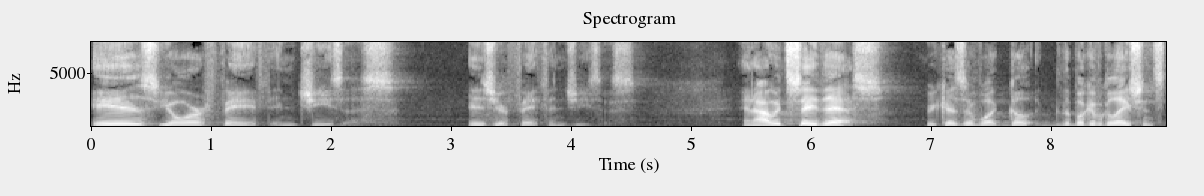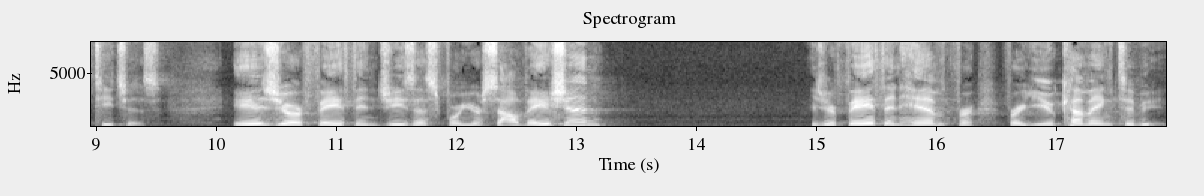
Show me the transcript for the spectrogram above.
Is your faith in Jesus? Is your faith in Jesus? And I would say this because of what Gal- the book of Galatians teaches. Is your faith in Jesus for your salvation? Is your faith in Him for, for you coming to be, you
